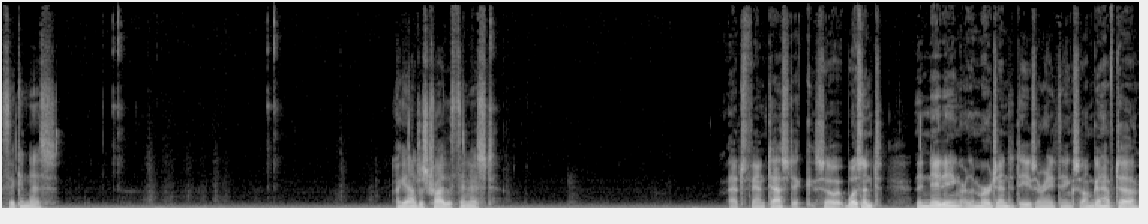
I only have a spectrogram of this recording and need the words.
thicken this. Again, I'll just try the thinnest. That's fantastic. So it wasn't the knitting or the merge entities or anything. So I'm going to have to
